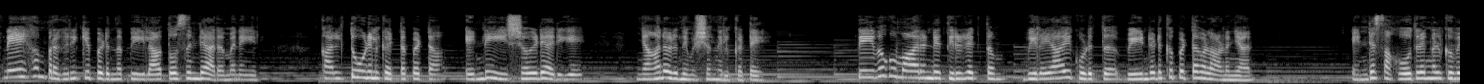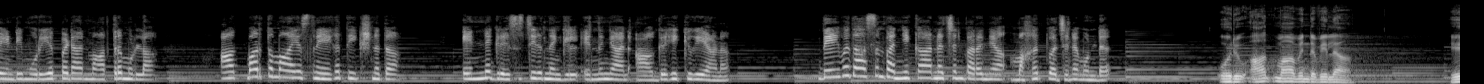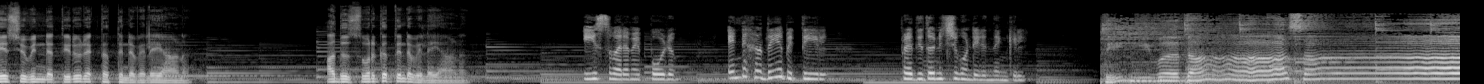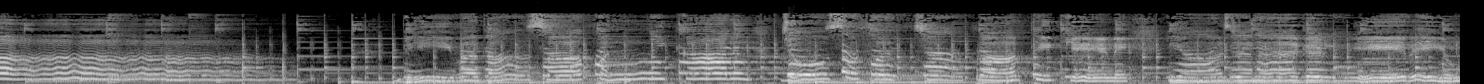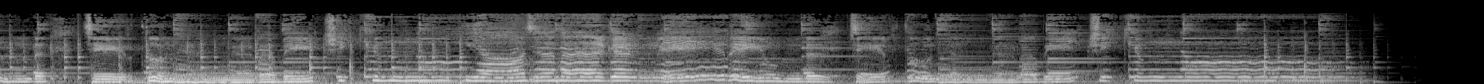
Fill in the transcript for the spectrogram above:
സ്നേഹം പ്രഹരിക്കപ്പെടുന്ന പീലാത്തോസിന്റെ അരമനയിൽ കൽത്തൂണിൽ കെട്ടപ്പെട്ട എന്റെ ഈശോയുടെ അരികെ ഞാനൊരു നിമിഷം നിൽക്കട്ടെ. ദൈവകുമാരന്റെ തിരുരക്തം വിലയായി കൊടുത്ത് വീണ്ടെടുക്കപ്പെട്ടവളാണ് ഞാൻ. എന്റെ സഹോദരങ്ങൾക്ക് വേണ്ടി മുറിയപ്പെടാൻ മാത്രമുള്ള ആത്മാർത്ഥമായ സ്നേഹതീക്ഷ്ണത എന്നെ ഗ്രസിച്ചിരുന്നെങ്കിൽ എന്ന് ഞാൻ ആഗ്രഹിക്കുകയാണ്. ദേവദാസൻ പഞ്ഞിക്കാരനച്ചൻ പറഞ്ഞ മഹത്വചനമുണ്ട്. ഒരു ആത്മാവിന്റെ വില യേശുവിന്റെ തിരുരക്തത്തിന്റെ വിലയാണ്. അത് സ്വർഗത്തിന്റെ വിലയാണ്. ഈ സ്വരം എപ്പോഴും എന്റെ ഹൃദയഭിത്തിയിൽ പ്രതിധ്വനിച്ചുകൊണ്ടിരുന്നെങ്കിൽ. ദൈവദാസ. ദൈവദാസ പഞ്ഞിക്കാരൻ ജോസഫച്ച പ്രാർത്ഥിക്കേണേ. യാചനകൾ ഏറെയുണ്ട്. ചേർത്തു ഞങ്ങളപേക്ഷിക്കുന്നു യാചനകൾ ഏറെയുണ്ട്. ചേർത്തു ഞങ്ങളപേക്ഷിക്കുന്നു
